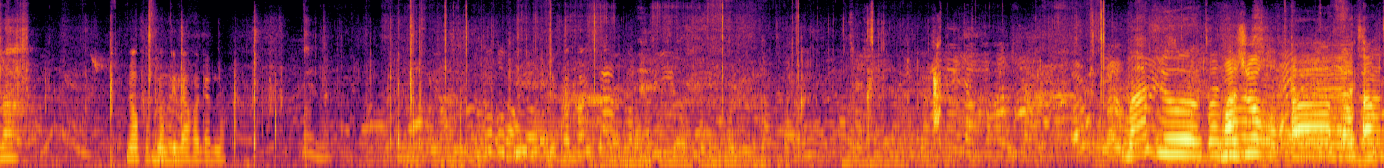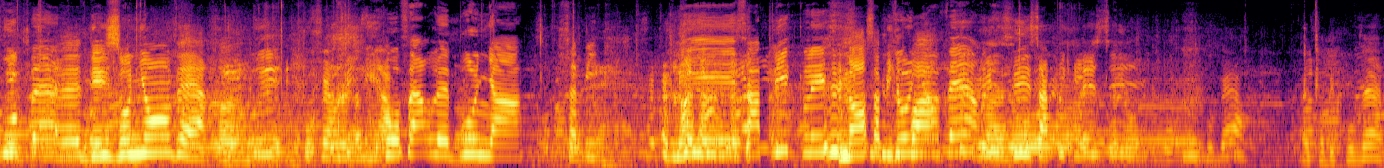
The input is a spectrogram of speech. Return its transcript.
Là. Non, faut planter là, regarde là. Bonjour. Bonjour. on coupe euh, des oignons verts. Oui. Pour faire le bougna. Pour faire le bougna. Ça pique. Les- ça pique les Non, ça pique oignons pas. verts. Si, ça pique les yeux. Il faut des couverts.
